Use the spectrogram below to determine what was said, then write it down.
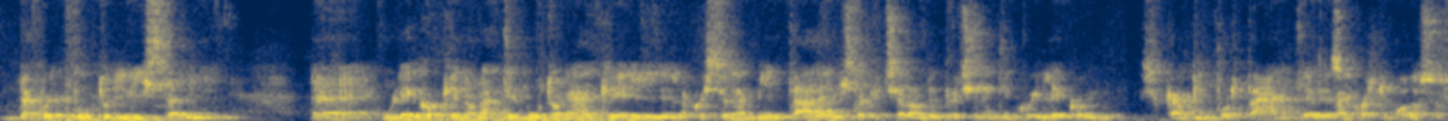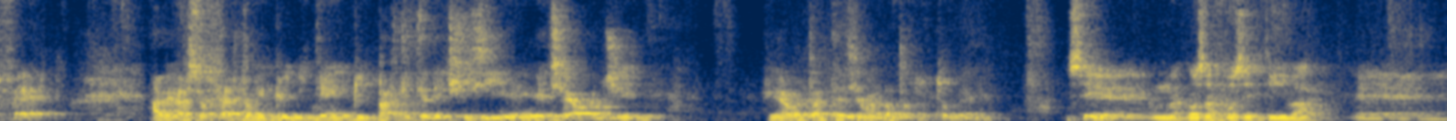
da quel punto di vista lì, eh, un Lecco che non ha temuto neanche il, la questione ambientale, visto che c'erano dei precedenti in cui il Lecco su campi importanti aveva in qualche modo sofferto. Aveva sofferto nei primi tempi in partite decisive, invece oggi fino all'ottantesimo è andato tutto bene. Sì, è una cosa positiva. Eh,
